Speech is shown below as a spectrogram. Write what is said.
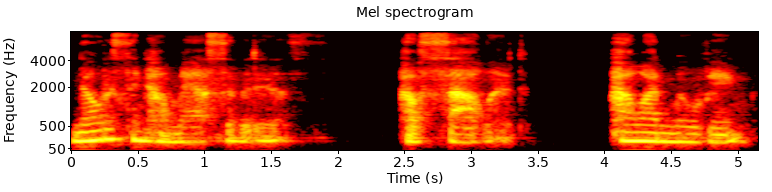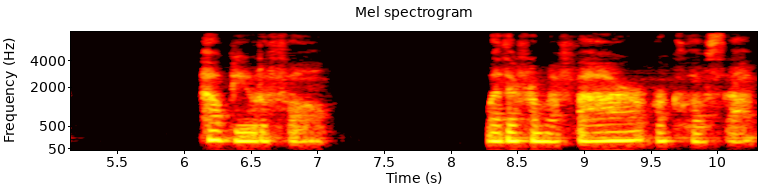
noticing how massive it is, how solid, how unmoving, how beautiful, whether from afar or close up.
